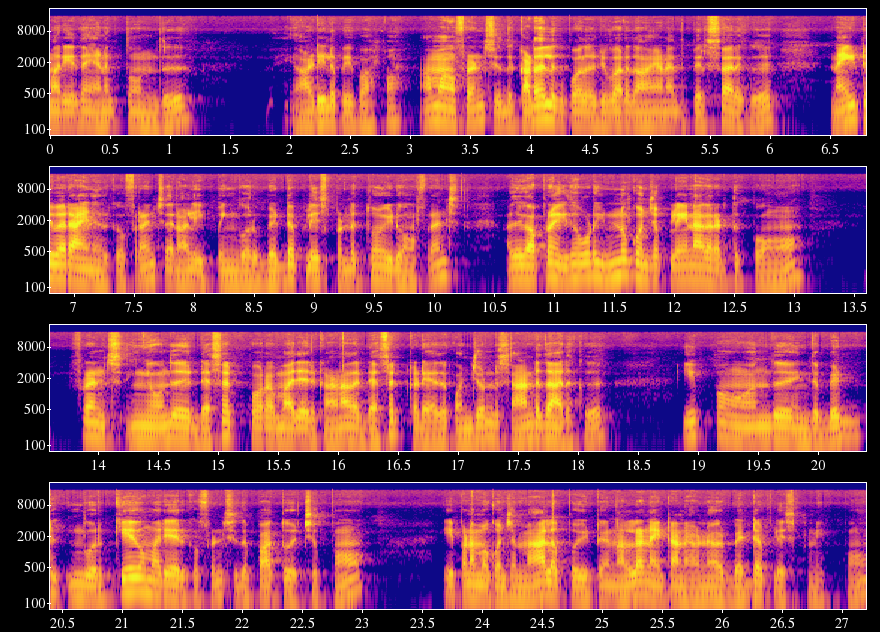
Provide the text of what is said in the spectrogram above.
மாதிரியே தான் எனக்கு தோணுது. அடியில் போய் பார்ப்போம். ஆமாங்க ஃப்ரெண்ட்ஸ் இது கடலுக்கு போகிற ரிவர் தான். ஏன்னா இது பெருசாக இருக்குது நைட்டு வேறு ஆயின் இருக்குது ஃப்ரெண்ட்ஸ் அதனால் இப்போ இங்கே ஒரு பெட்டை ப்ளேஸ் பண்ணிட்டு தூங்கிடுவோம் ஃப்ரெண்ட்ஸ் அதுக்கப்புறம் இதோட இன்னும் கொஞ்சம் பிளெயின் ஆகிற இடத்துக்கு போவோம். ஃப்ரெண்ட்ஸ் இங்கே வந்து டெசர்ட் போகிற மாதிரி இருக்கு ஆனால் அது டெசர்ட் கிடையாது. கொஞ்சோண்டு சாண்டு தான் இருக்குது இப்போ வந்து இந்த பெட்டு இங்கே ஒரு கேவ் மாதிரியே இருக்குது ஃப்ரெண்ட்ஸ் இதை பார்த்து வச்சுப்போம். இப்போ நம்ம கொஞ்சம் மேலே போயிட்டு நல்ல நைட்டான உடனே ஒரு பெட்டை ப்ளேஸ் பண்ணிப்போம்.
